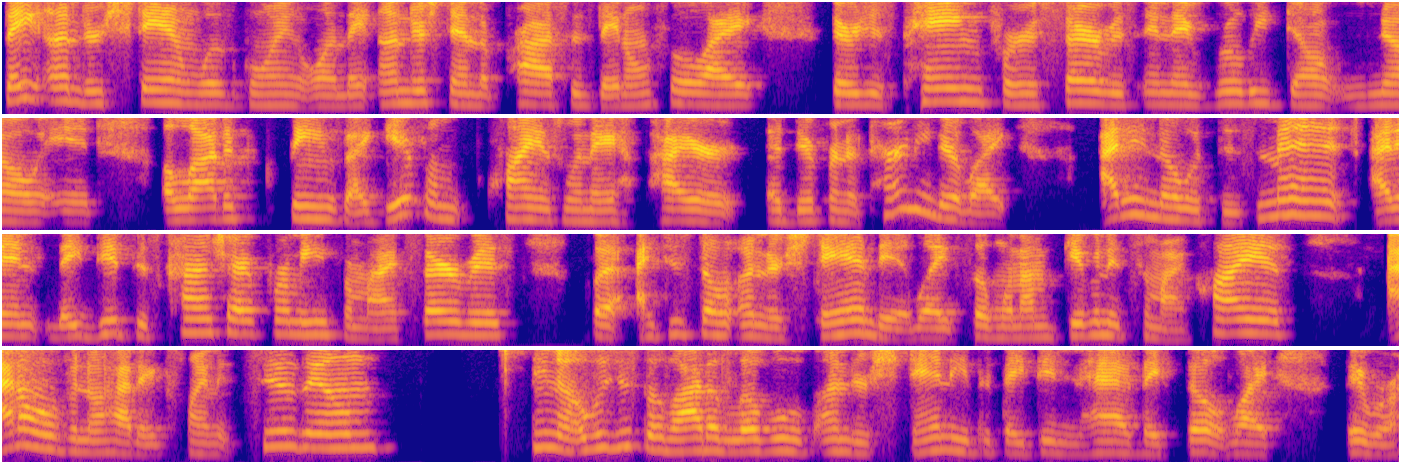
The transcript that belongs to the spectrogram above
they understand what's going on. They understand the process. They don't feel like they're just paying for a service and they really don't know. And a lot of things I get from clients when they hire a different attorney, they're like, I didn't know what this meant. I didn't, they did this contract for me for my service, but I just don't understand it. Like, so when I'm giving it to my clients, I don't even know how to explain it to them you know, it was just a lot of level of understanding that they didn't have. They felt like they were,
